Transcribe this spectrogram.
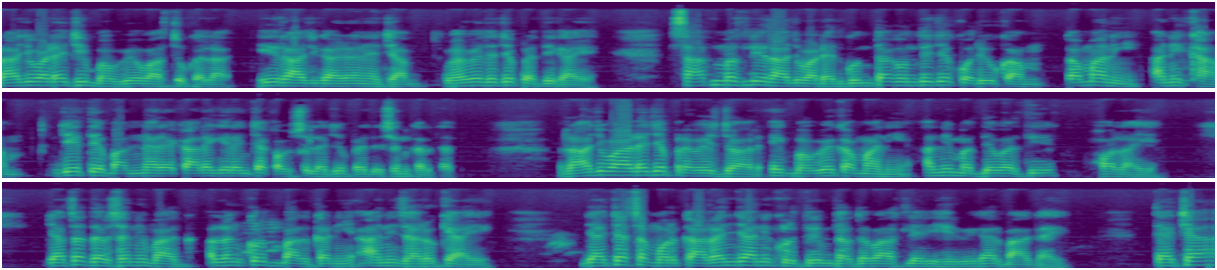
राजवाड्याची भव्य वास्तुकला ही राजघराण्याच्या भव्यतेचे प्रतीक आहे. सात मजली राजवाड्यात गुंतागुंतीचे कोरीव काम कमानी आणि खांब जे ते बांधणाऱ्या कारागिरांच्या कौशल्याचे प्रदर्शन करतात. राजवाड्याचे प्रवेशद्वार एक भव्य कमानी आणि मध्यवर्ती हॉल आहे. ज्याचा दर्शनी भाग अलंकृत बाल्कनी आणि झरोके आहे. ज्याच्या समोर कारंजा आणि कृत्रिम धबधबा असलेली हिरवीगार बाग आहे. त्याच्या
